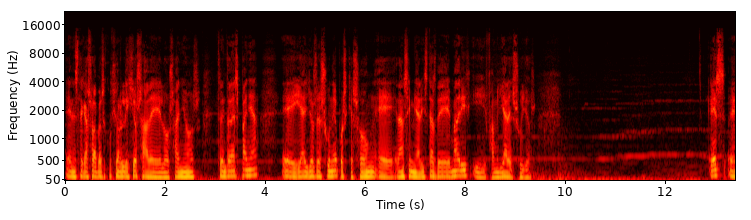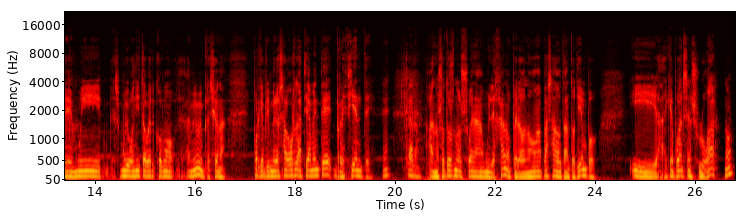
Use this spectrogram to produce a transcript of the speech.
En este caso la persecución religiosa de los años 30 en España, eh, y a ellos les une pues que son eh, eran seminaristas de Madrid y familiares suyos. Es eh, muy es muy bonito ver cómo a mí me impresiona porque primero es algo relativamente reciente. Claro. A nosotros nos suena muy lejano, pero no ha pasado tanto tiempo y hay que ponerse en su lugar, ¿no?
